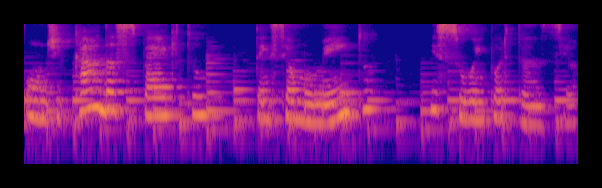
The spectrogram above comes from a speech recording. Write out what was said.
onde cada aspecto tem seu momento e sua importância.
